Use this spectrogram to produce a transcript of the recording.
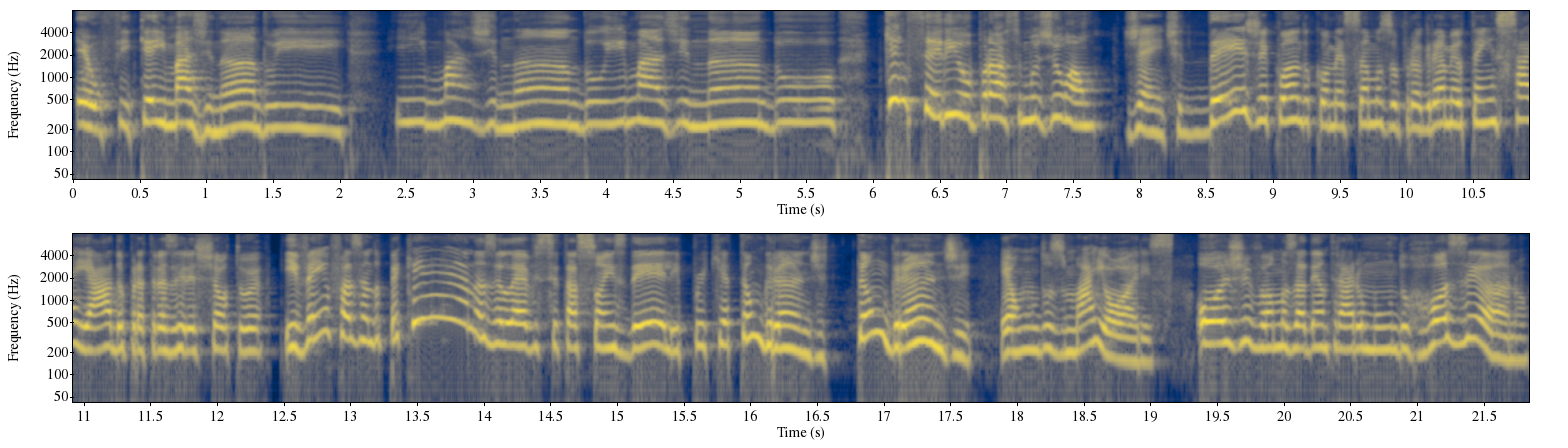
Eu fiquei imaginando e imaginando, imaginando. Quem seria o próximo João? Gente, desde quando começamos o programa eu tenho ensaiado para trazer este autor e venho fazendo pequenas e leves citações dele porque é tão grande, tão grande, é um dos maiores. Hoje vamos adentrar o mundo roseano.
